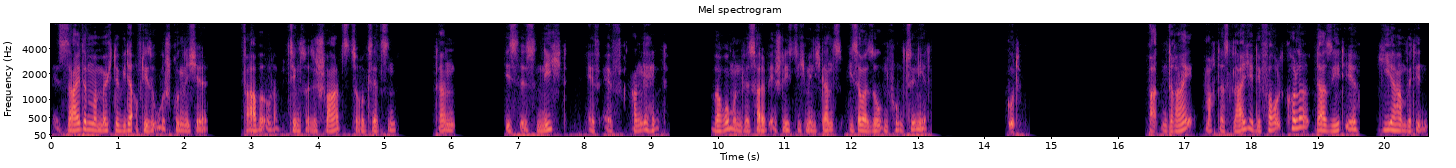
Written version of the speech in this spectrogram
es sei denn, man möchte wieder auf diese ursprüngliche Farbe oder beziehungsweise Schwarz zurücksetzen, dann ist es nicht FF angehängt. Warum und weshalb erschließt sich mir nicht ganz, ist aber so und funktioniert. Gut. Button 3 macht das gleiche Default Color, da seht ihr, hier haben wir den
